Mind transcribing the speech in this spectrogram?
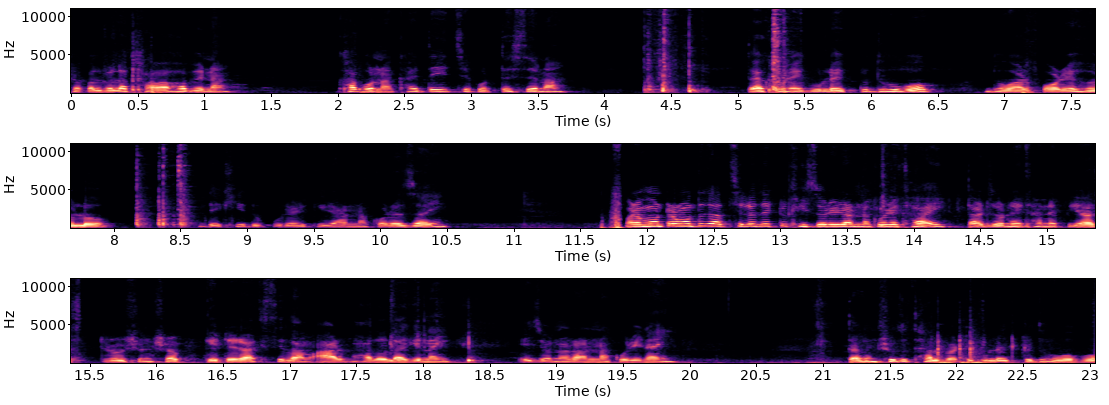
সকালবেলা খাওয়া হবে না। খাব না, খাইতে ইচ্ছে করতেছে না। তো এখন এগুলো একটু ধুবো, ধোয়ার পরে হলো দেখি দুপুরের কি রান্না করা যায়। মানে মনটার মধ্যে যাচ্ছিল যে একটু খিচুড়ি রান্না করে খাই, তার জন্য এখানে পেঁয়াজ, রসুন সব কেটে রাখছিলাম, আর ভালো লাগে নাই, এই জন্য রান্না করি নাই। তখন শুধু থালবাটিগুলো একটু ধোবো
